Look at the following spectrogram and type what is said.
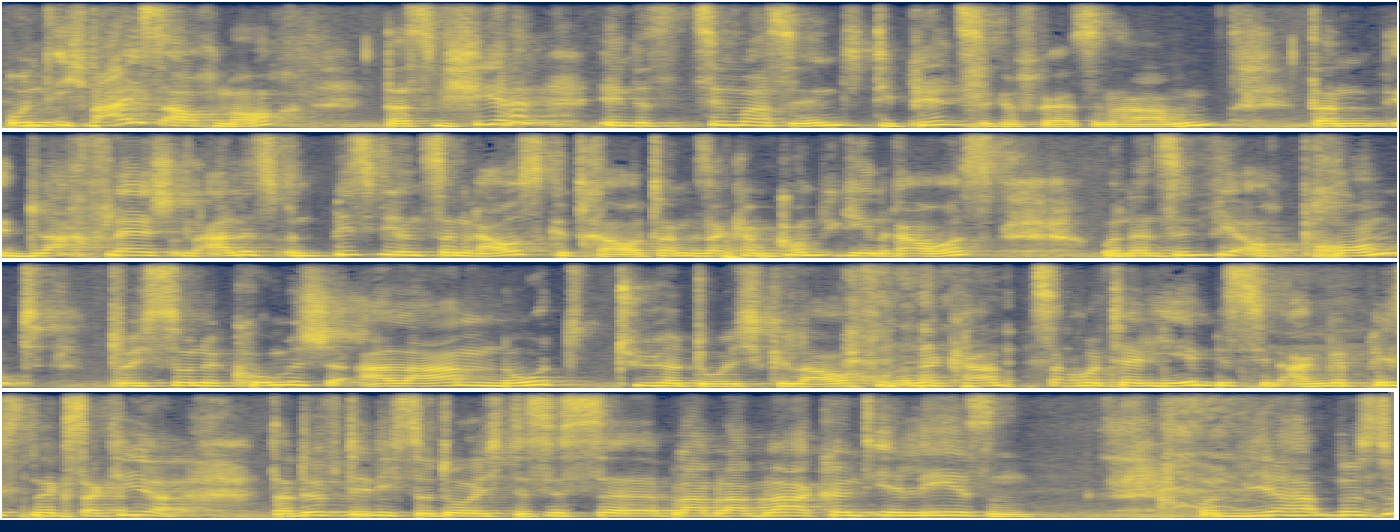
und ich weiß auch noch, dass wir in das Zimmer sind, die Pilze gefressen haben, dann in Lachflash und alles. Und bis wir uns dann rausgetraut haben, gesagt haben, komm, wir gehen raus. Und dann sind wir auch prompt durch so eine komische Alarm-Nottür durchgelaufen. Und dann kam unser Hotelier ein bisschen angepisst und hat gesagt, hier, da dürft ihr nicht so durch, das ist äh, bla bla bla, könnt ihr lesen. Und wir haben nur so.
